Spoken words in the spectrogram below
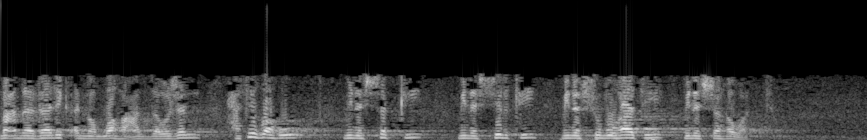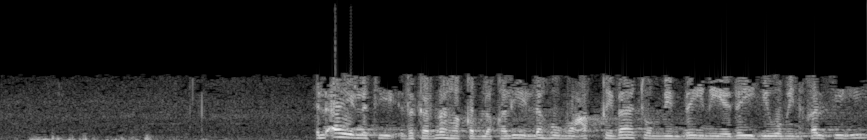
معنى ذلك أن الله عز وجل حفظه من الشك من الشرك من الشبهات من الشهوات. الآية التي ذكرناها قبل قليل له معقبات من بين يديه ومن خلفه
